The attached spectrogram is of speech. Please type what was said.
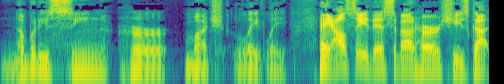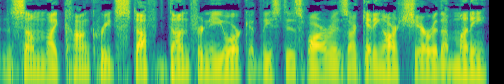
Nobody's seen her much lately. Hey, I'll say this about her. She's gotten some like concrete stuff done for New York, at least as far as our getting our share of the money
